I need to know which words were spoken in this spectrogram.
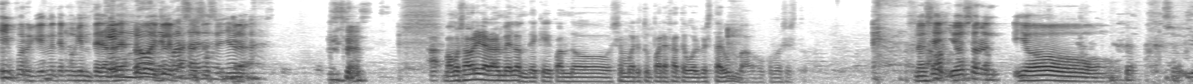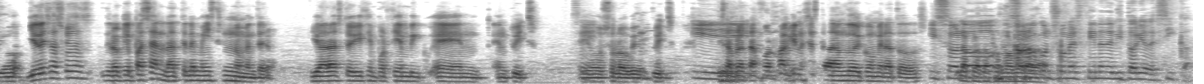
¿Y por qué me tengo que enterar de ¿Qué algo no de que le pasa a esa señora? Ah, vamos a abrir ahora el melón de que cuando se muere tu pareja te vuelves tarumba o cómo es esto. No sé, yo solo. Yo, yo. Yo de esas cosas, de lo que pasa en la tele mainstream, no me entero. Yo ahora estoy 100% vincu- en, en Twitch. Sí. Yo solo veo Twitch. Y, Esta plataforma que nos está dando de comer a todos. y La solo, solo consumes cine de Vittorio de Sica.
